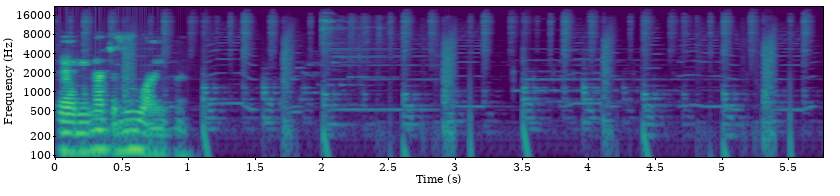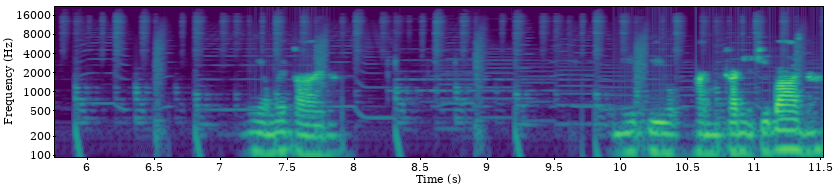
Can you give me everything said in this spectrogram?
แอร์นี่น่าจะไม่ไหวกัน ยังไม่ตายนะวันนี้ปีหกพันกันอยู่ที่บ้านนะ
